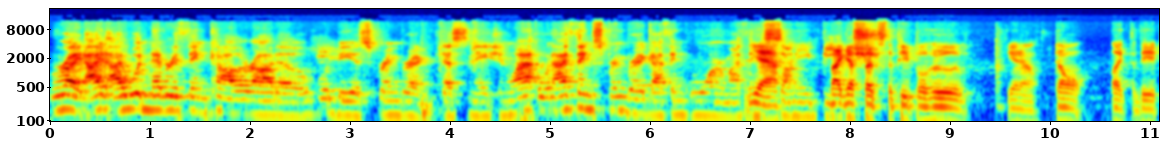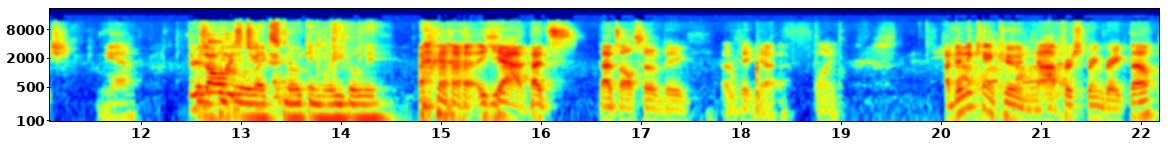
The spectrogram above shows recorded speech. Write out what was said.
Right. I, I would never think Colorado would be a spring break destination. When I, when I think spring break, I think warm. I think Yeah, sunny beach. I guess that's the people who, you know, don't like the beach. yeah. Where There's always people two like types of- smoking legally. yeah, that's that's also a big a big uh, point. I've been to Cancun, not for spring break though.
